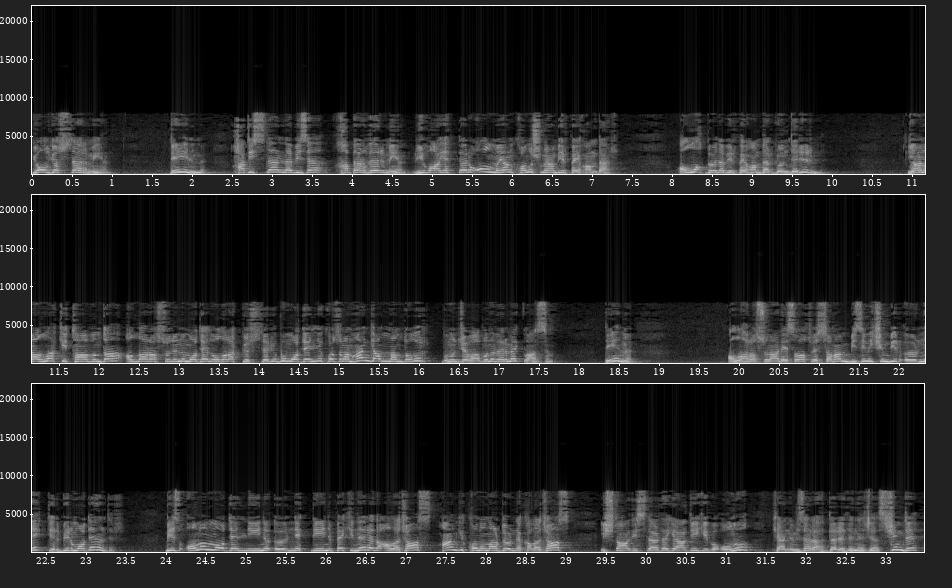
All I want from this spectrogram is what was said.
yol göstermeyen, değil mi? Hadislerle bize haber vermeyen, rivayetleri olmayan, konuşmayan bir peygamber. Allah böyle bir peygamber gönderir mi? Yani Allah kitabında Allah Resulü'nü model olarak gösteriyor. Bu modellik o zaman hangi anlamda olur? Bunun cevabını vermek lazım. Değil mi? Allah Resulü Aleyhisselatü Vesselam bizim için bir örnektir, bir modeldir. Biz onun modelliğini, örnekliğini peki nerede alacağız? Hangi konularda örnek alacağız? İşte hadislerde geldiği gibi onu kendimize rehber edineceğiz. Şimdi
